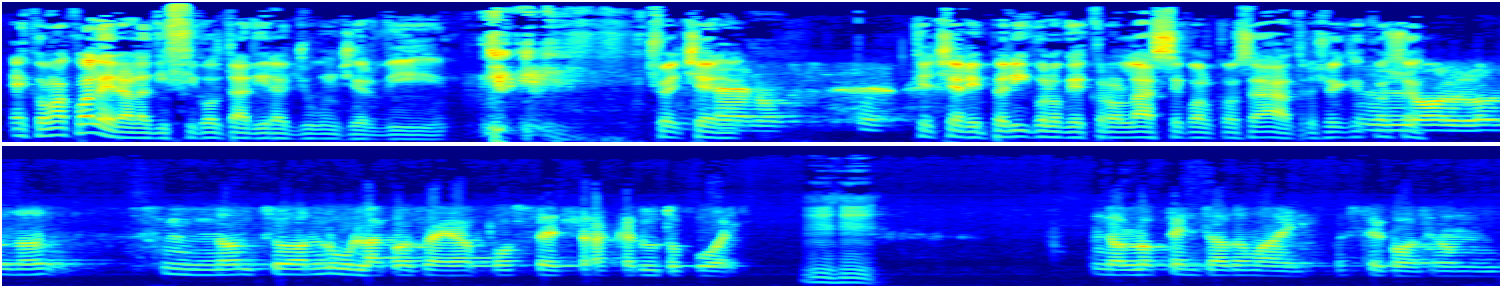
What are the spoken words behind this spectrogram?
Ecco, ma qual era la difficoltà di raggiungervi? cioè c'era, Eh, non, che c'era il pericolo che crollasse qualcos'altro? Cioè, che cosa... non, non- non so nulla cosa possa essere accaduto fuori. Mhm. Non l'ho pensato mai, queste cose. non-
